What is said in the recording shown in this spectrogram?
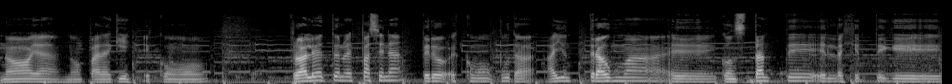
No, ya, no, para aquí. Es como, probablemente no les pase nada, pero es como, puta, hay un trauma eh, constante en la gente que,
